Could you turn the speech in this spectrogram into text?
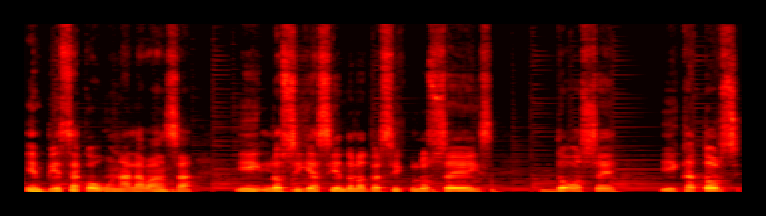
Empieza con una alabanza y lo sigue haciendo en los versículos 6, 12 y 14.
